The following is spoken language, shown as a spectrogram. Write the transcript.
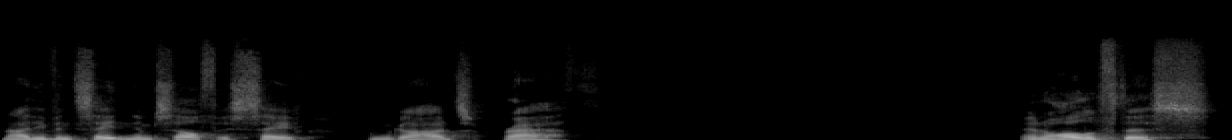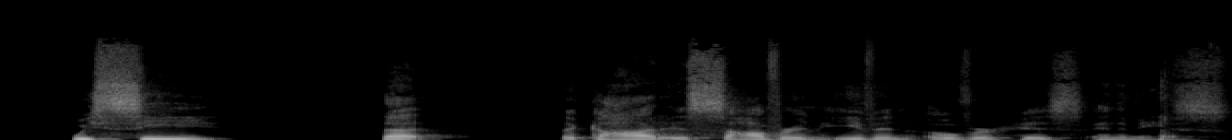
not even Satan himself, is safe from God's wrath. In all of this, we see that that God is sovereign even over his enemies.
